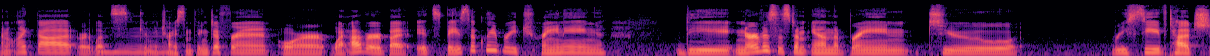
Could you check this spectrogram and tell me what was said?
I don't like that, or let's mm-hmm. can we try something different, or whatever. But it's basically retraining the nervous system and the brain to receive touch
